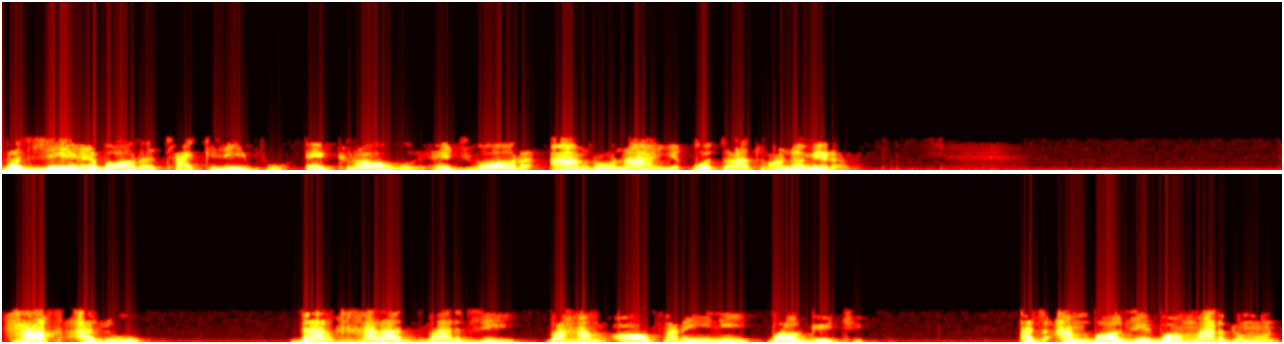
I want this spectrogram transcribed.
و زیر بار تکلیف و اکراه و اجبار امر و نهی قدرت ها نمی رود. حق از او در خرد ورزی و هم آفرینی با گیتی از انبازی با مردمان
